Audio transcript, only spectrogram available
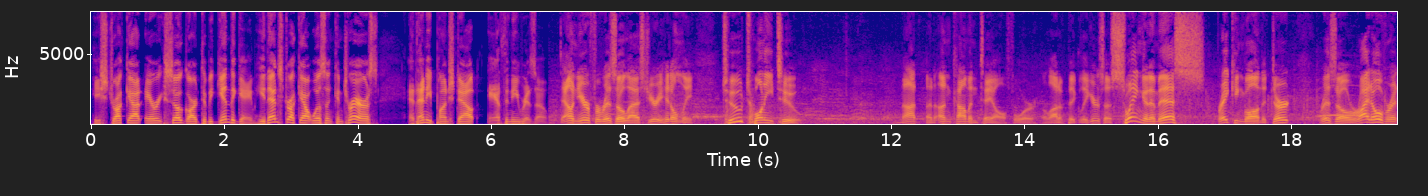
He struck out Eric Sogard to begin the game. He then struck out Willson Contreras and then he punched out Anthony Rizzo. Down year for Rizzo last year. He hit only 222. Not an uncommon tale for a lot of big leaguers. A swing and a miss. Breaking ball in the dirt. Rizzo right over it,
